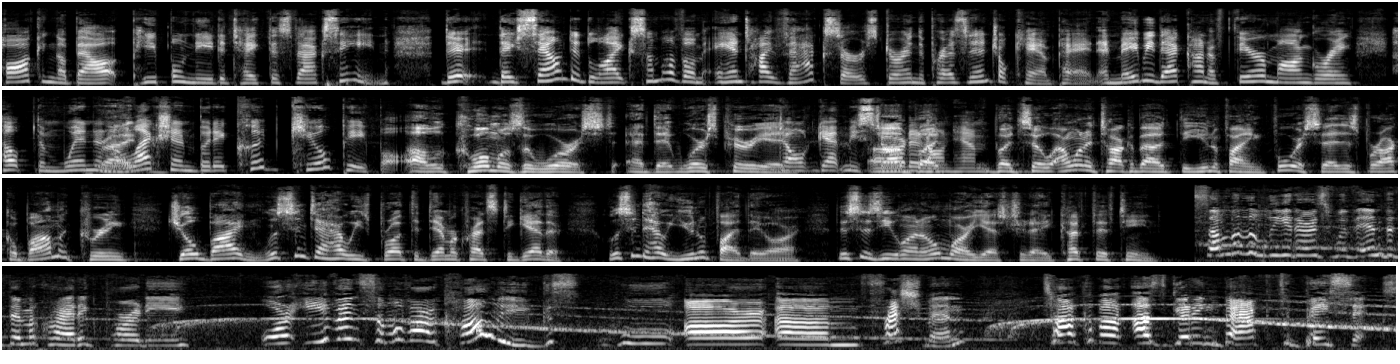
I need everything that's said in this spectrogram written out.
talking about people need to take this vaccine. They, they sounded like some of them anti vaxxers during the presidential campaign. And maybe that kind of fear mongering helped them win an Right. election, but it could kill people. Oh, well, Cuomo's the worst at the worst period. Don't get me started Uh, but- on him. But so I want to talk about the unifying force that is Barack Obama creating Joe Biden. Listen to how he's brought the Democrats together. Listen to how unified they are. This is Ilhan Omar yesterday, cut 15. some of the leaders within the Democratic Party, or even some of our colleagues who are um, freshmen, talk about us getting back to basics.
